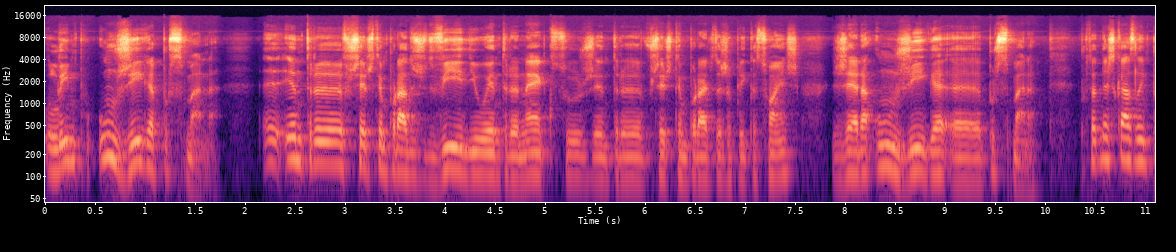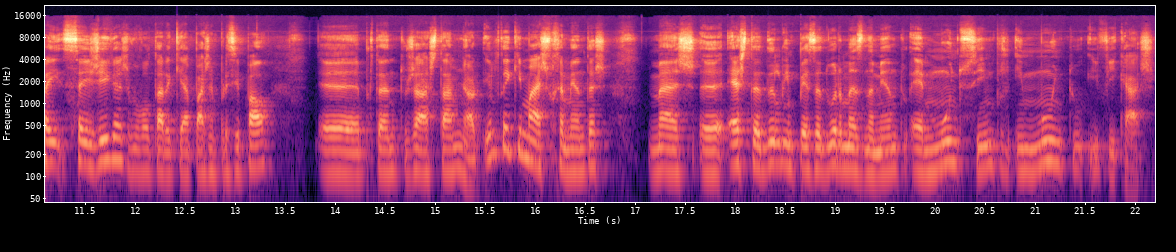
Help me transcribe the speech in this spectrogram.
limpo 1 GB por semana. Eh, entre fecheiros temporários de vídeo, entre anexos, entre fecheiros temporários das aplicações, gera 1 GB uh, por semana. Portanto, neste caso limpei 6 GB, vou voltar aqui à página principal, uh, portanto já está melhor. Ele tem aqui mais ferramentas, mas uh, esta de limpeza do armazenamento é muito simples e muito eficaz.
